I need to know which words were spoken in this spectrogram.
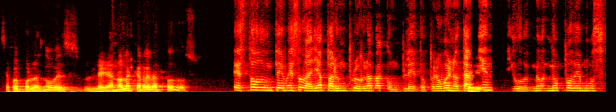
se fue por las nubes, le ganó la carrera a todos. Es todo un tema, eso daría para un programa completo, pero bueno, también digo, no, no podemos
